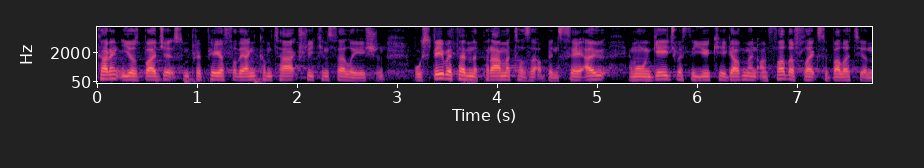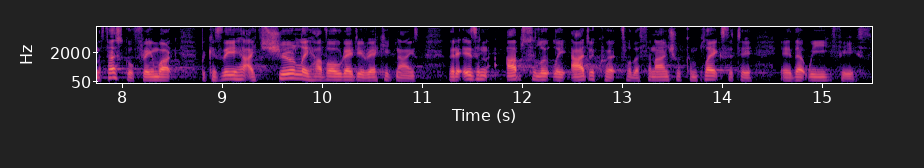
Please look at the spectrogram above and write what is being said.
current year's budgets and prepare for the income tax reconciliation. We'll stay within the parameters that have been set out and we'll engage with the UK Government on further flexibility on the fiscal framework because they I surely have already recognised that it isn't absolutely adequate for the financial complexity uh, that we face.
